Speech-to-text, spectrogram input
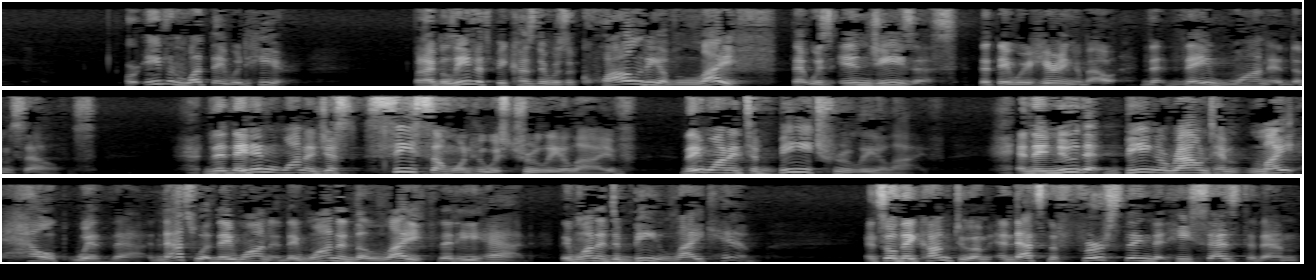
or even what they would hear, but I believe it's because there was a quality of life that was in Jesus that they were hearing about that they wanted themselves. That they didn't want to just see someone who was truly alive. They wanted to be truly alive. And they knew that being around him might help with that. And that's what they wanted. They wanted the life that he had. They wanted to be like him. And so they come to him, and that's the first thing that he says to them,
